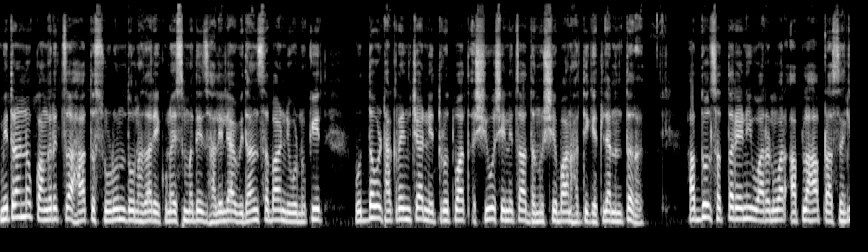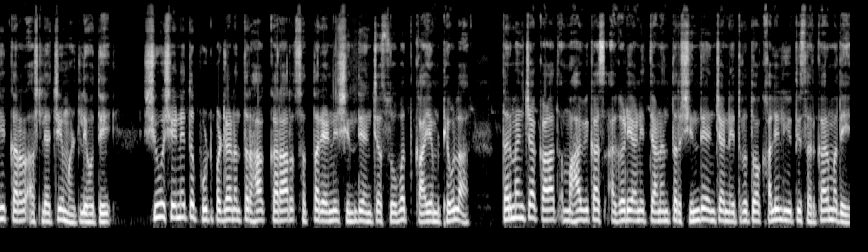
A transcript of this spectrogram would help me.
मित्रांनो काँग्रेसचा हात सोडून दोन हजार एकोणीसमध्ये झालेल्या विधानसभा निवडणुकीत उद्धव ठाकरेंच्या नेतृत्वात शिवसेनेचा धनुष्यबाण हाती घेतल्यानंतर अब्दुल सत्तार यांनी वारंवार आपला हा प्रासंगिक करार असल्याचे म्हटले होते. शिवसेनेत फूट पडल्यानंतर हा करार सत्तार यांनी शिंदे यांच्यासोबत कायम ठेवला. दरम्यानच्या काळात महाविकास आघाडी आणि त्यानंतर शिंदे यांच्या नेतृत्वाखालील युती सरकारमध्ये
